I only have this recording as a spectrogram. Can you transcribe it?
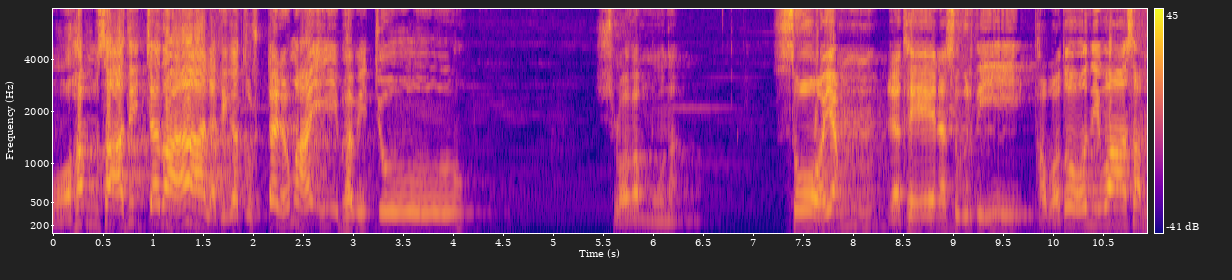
മോഹം സാധിച്ചതാൽ അധിക തുഷ്ടനുമായി ഭവിച്ചു. ശ്ലോകം മൂന്ന്. സോയം രഥേന സുഹൃതി ഭവതോ നിവാസം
